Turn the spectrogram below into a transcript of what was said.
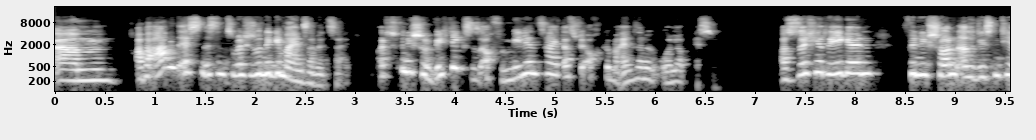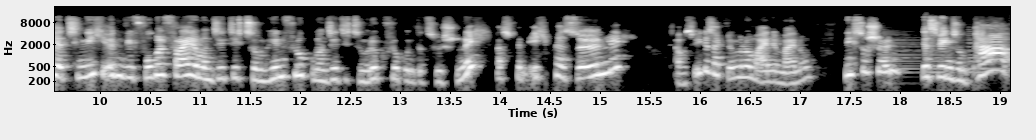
Ähm, aber Abendessen ist dann zum Beispiel so eine gemeinsame Zeit. Das finde ich schon wichtig. Es ist auch Familienzeit, dass wir auch gemeinsam im Urlaub essen. Also solche Regeln finde ich schon, also die sind jetzt nicht irgendwie vogelfrei und man sieht sich zum Hinflug und man sieht sich zum Rückflug und dazwischen nicht. Das finde ich persönlich, aber es ist wie gesagt immer nur meine Meinung, nicht so schön. Deswegen so ein paar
